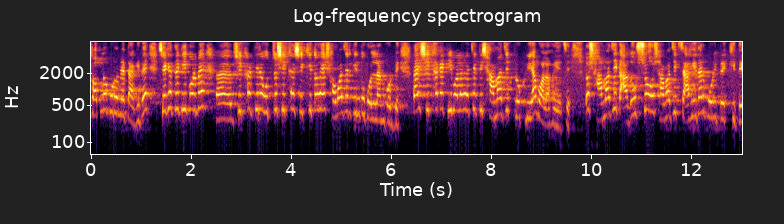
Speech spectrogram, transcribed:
স্বপ্ন পূরণের তাগিদে, সেক্ষেত্রে কি করবে? শিক্ষার্থীরা উচ্চ শিক্ষায় শিক্ষিত হয়ে সমাজের কিন্তু কল্যাণ করবে। তাই শিক্ষাকে কি বলা হয়েছে? একটি সামাজিক প্রক্রিয়া বলা হয়েছে। তো সামাজিক আদর্শ ও সামাজিক চাহিদার পরিপ্রেক্ষিতে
